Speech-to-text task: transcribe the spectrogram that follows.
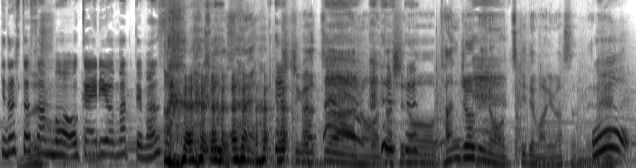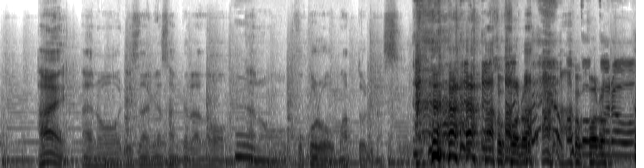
木下さんもお帰りを待ってます。そうですね。7月はあの私の誕生日の月でもありますんでね。おはい、あのリスナー皆さんからの、うんあの心を待っております。心、お心を。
